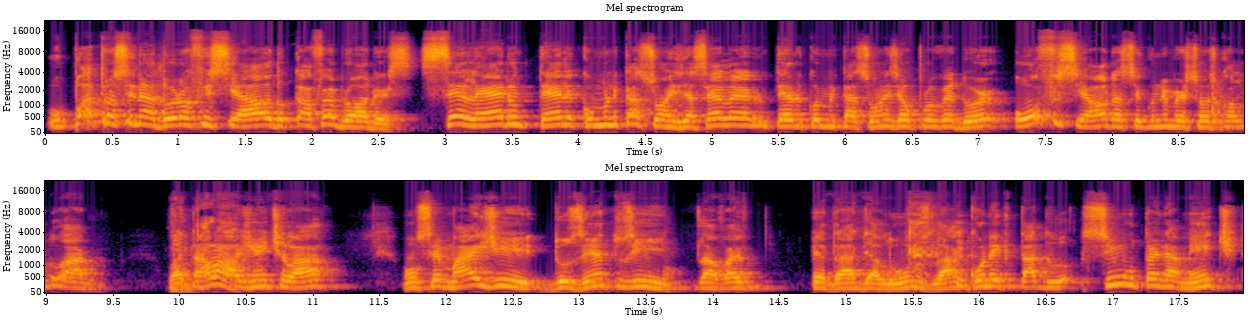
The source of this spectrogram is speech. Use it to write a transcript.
o patrocinador oficial do Café Brothers, Celero Telecomunicações. E a Celero Telecomunicações é o provedor oficial da segunda imersão Escola do Agro. Vai estar tá lá. a gente lá. Vão ser mais de 200 e lá vai pedrada de alunos lá, conectado simultaneamente,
